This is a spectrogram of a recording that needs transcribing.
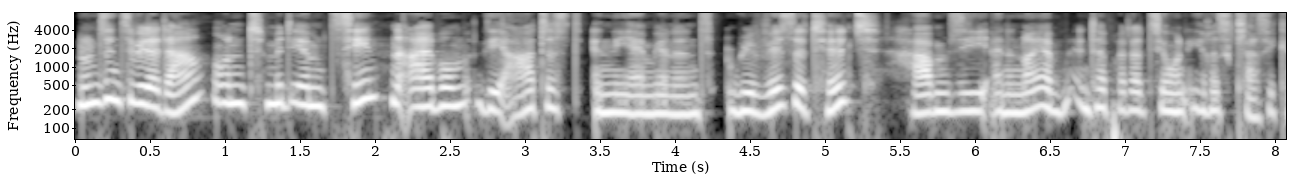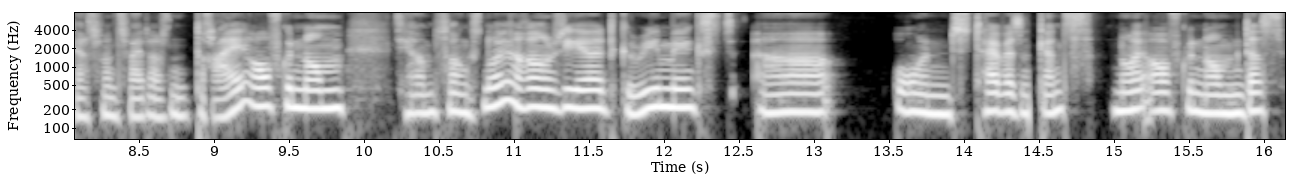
Nun sind sie wieder da und mit ihrem zehnten Album The Artist in the Ambulance Revisited haben sie eine neue Interpretation ihres Klassikers von 2003 aufgenommen. Sie haben Songs neu arrangiert, geremixed äh, und teilweise ganz neu aufgenommen. Das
